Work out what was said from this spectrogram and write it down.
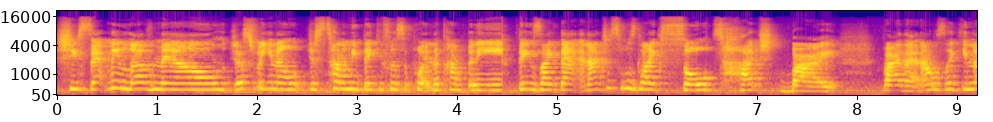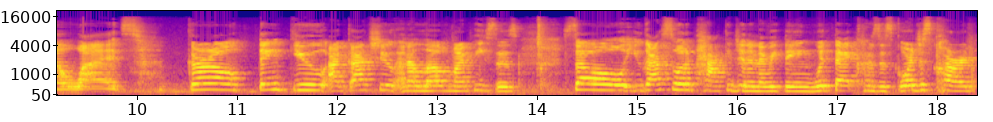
She sent me love mail just for, you know, just telling me thank you for supporting the company, things like that. And I just was like so touched by, by that. And I was like, you know what? Girl, thank you. I got you and I love my pieces. So you guys saw the packaging and everything. With that comes this gorgeous card.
